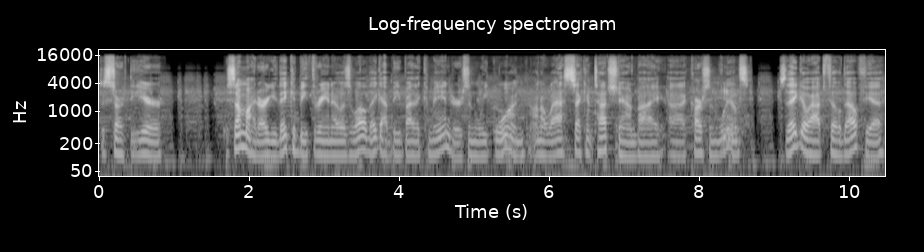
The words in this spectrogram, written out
to start the year. Some might argue they could be three and zero as well. They got beat by the Commanders in Week One on a last-second touchdown by uh, Carson Wentz. So they go out to Philadelphia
